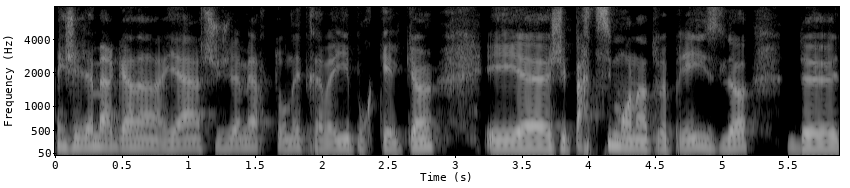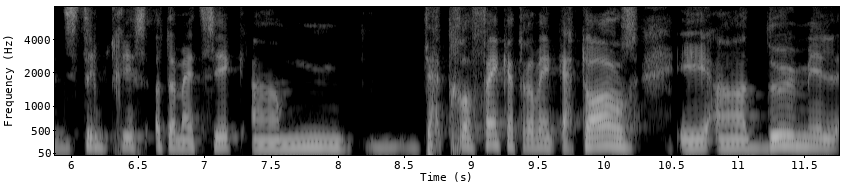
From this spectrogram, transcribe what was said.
Et j'ai jamais regardé en arrière, je suis jamais retourné travailler pour quelqu'un. Et euh, j'ai parti mon entreprise là de distributrice automatique en fin 94 et en 2000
